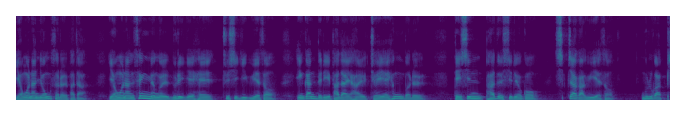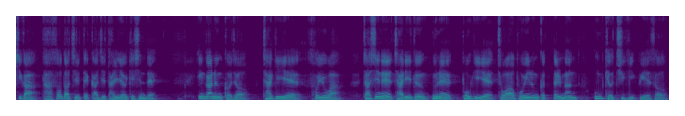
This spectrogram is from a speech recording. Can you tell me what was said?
영원한 용서를 받아 영원한 생명을 누리게 해 주시기 위해서 인간들이 받아야 할 죄의 형벌을 대신 받으시려고 십자가 위에서 물과 피가 다 쏟아질 때까지 달려 계신데 인간은 그저 자기의 소유와 자신의 자리 등 눈에 보기에 좋아 보이는 것들만 움켜쥐기 위해서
